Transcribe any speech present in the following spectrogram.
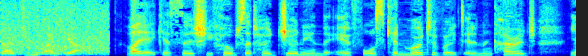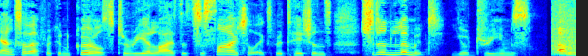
that you are here. Vayeke says she hopes that her journey in the Air Force can motivate and encourage young South African girls to realize that societal expectations shouldn't limit your dreams. I'm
